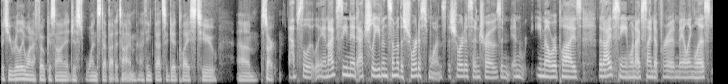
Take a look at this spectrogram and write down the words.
but you really want to focus on it just one step at a time. I think that's a good place to um, start. Absolutely. And I've seen it actually, even some of the shortest ones, the shortest intros and, and email replies that I've seen when I've signed up for a mailing list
